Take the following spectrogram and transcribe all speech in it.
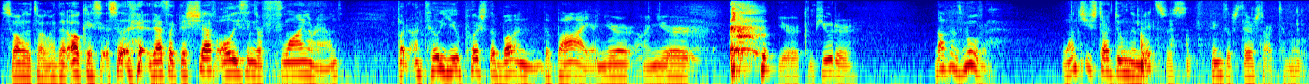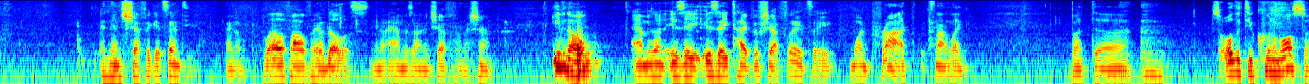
So I was talking about that. Okay, so, so that's like the chef. All these things are flying around, but until you push the button, the buy on your on your your computer, nothing's moving. Once you start doing the mitzvahs, things upstairs start to move, and then shefa gets sent to you. Dollars, you know, Amazon and shefa from Hashem. Even though Amazon is a is a type of shefa, it's a one prat. It's not like, but uh, so all the tikkunim also.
